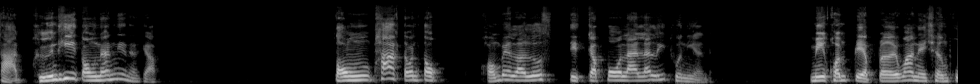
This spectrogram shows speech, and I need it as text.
ศาสตร์ พื้นที่ตรงนั้นเนี่ยนะครับ ตรงภาคตะวันตกของเบลารุสติดกับโปแลนด์และลิทัวเนียมีคนเปรียบเปรยว่าในเชิงภู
